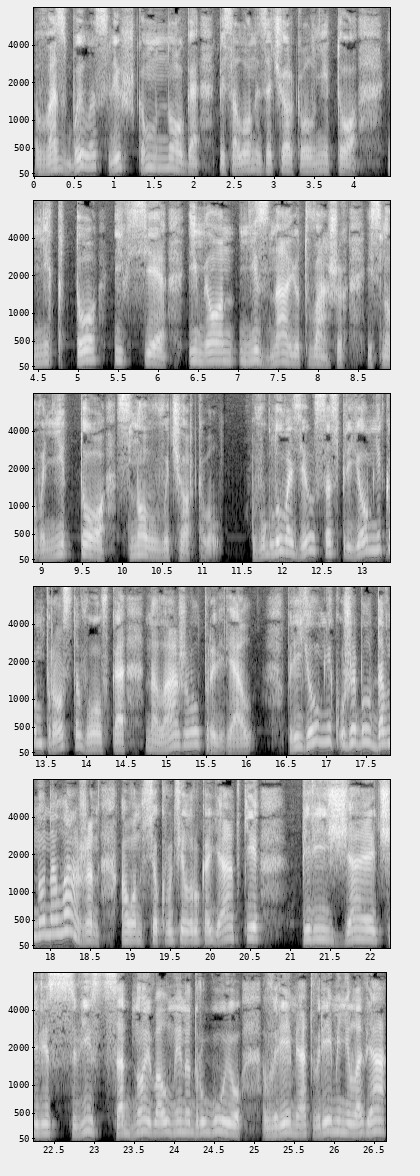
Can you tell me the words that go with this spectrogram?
«Вас было слишком много», — писал он и зачеркивал не то. «Никто и все имен не знают ваших». И снова «не то», снова вычеркивал. В углу возился с приемником просто Вовка, налаживал, проверял. Приемник уже был давно налажен, а он все крутил рукоятки, переезжая через свист с одной волны на другую, время от времени ловя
